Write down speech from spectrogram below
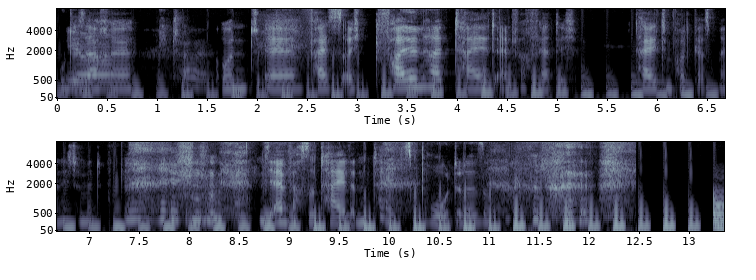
Gute Ja. Sache. Total. Und äh, falls es euch gefallen hat, teilt einfach fertig. Teilt den Podcast, meine ich damit. Nicht einfach so teilen, teilt das Brot oder so.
